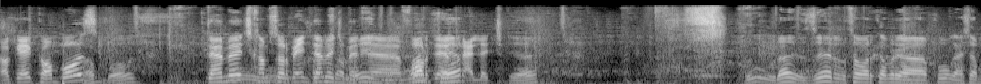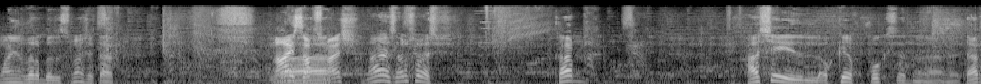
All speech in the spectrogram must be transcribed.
okay combos combos دمج أوه، 45 دمج 45 من آه، فورد. من يا أوه لا زير سوى ريكفري فوق عشان ما ينضرب بالسماش اتاك نايس اب آه، سماش نايس اب سماش كان هالشيء ال- أوكي فوكس يعني تعرف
